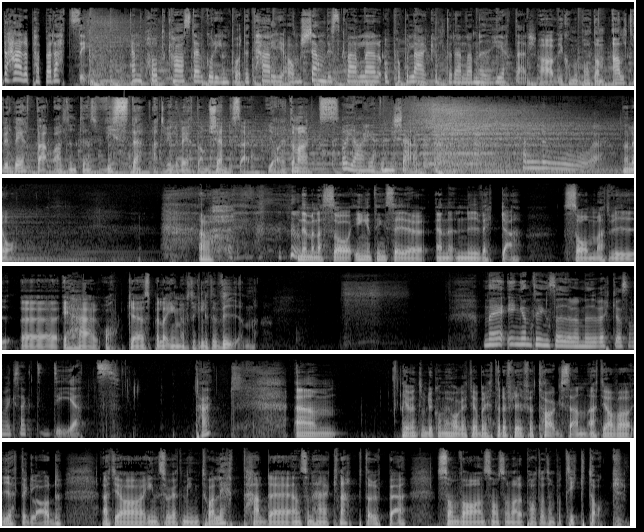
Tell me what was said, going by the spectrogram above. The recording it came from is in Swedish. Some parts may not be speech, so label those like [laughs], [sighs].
Det här är Paparazzi, en podcast där vi går in på detaljer om kändiskvaller och populärkulturella nyheter. Ja, vi kommer att prata om allt vi vill veta och allt du inte ens visste att du ville veta om kändisar. Jag heter Max. Och jag heter Michelle. Hallå! Hallå. Ah. Nej men alltså, ingenting säger en ny vecka som att vi eh, är här och eh, spelar in och dricker lite vin. Nej, ingenting säger en ny vecka som exakt det. Tack. Um, jag vet inte om du kommer ihåg att jag berättade för dig för ett tag sedan att jag var jätteglad. Att jag insåg att min toalett hade en sån här knapp där uppe som var en sån som de hade pratat om på TikTok.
